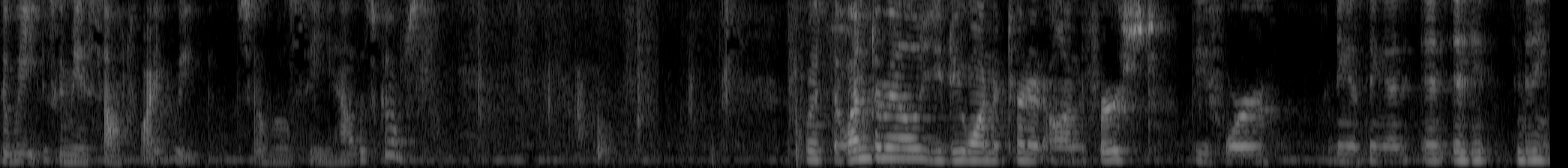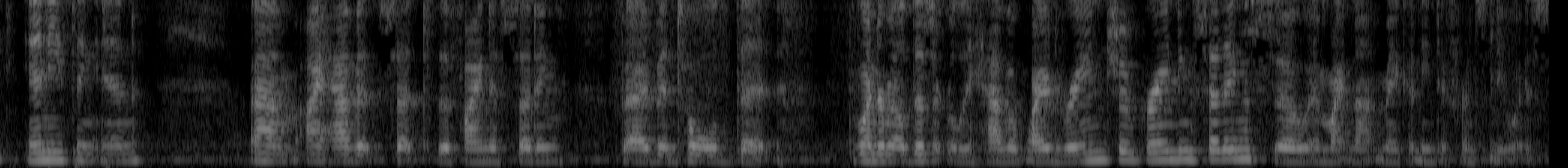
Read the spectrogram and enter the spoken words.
the wheat is gonna be a soft white wheat. So we'll see how this goes. With the Wonder Mill, you do want to turn it on first before putting anything in. Anything, anything in. Um, I have it set to the finest setting, but I've been told that the Wonder Mill doesn't really have a wide range of grinding settings, so it might not make any difference anyways.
